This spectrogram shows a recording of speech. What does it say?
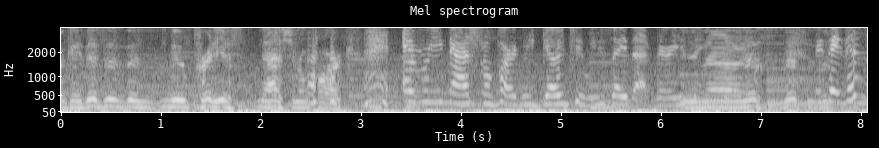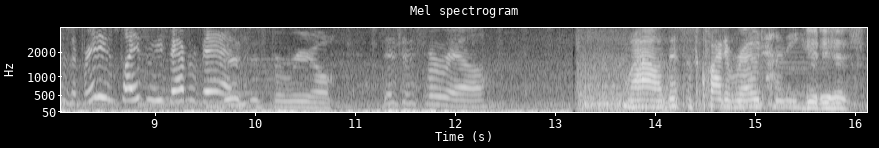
okay. This is the new prettiest national park. Every national park we go to, we say that very same no, this this is we the- say this is the prettiest place we've ever been. this is for real. This is for real. Wow, this is quite a road, honey. It is.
